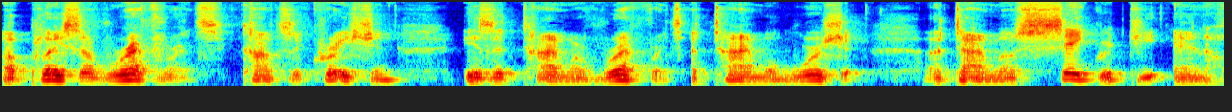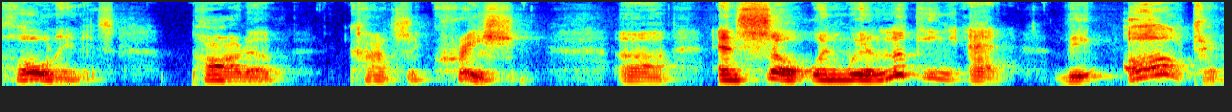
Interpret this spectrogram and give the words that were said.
A place of reference. Consecration is a time of reference, a time of worship, a time of sacredity and holiness, part of consecration. Uh, and so when we're looking at the altar,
